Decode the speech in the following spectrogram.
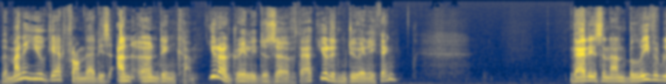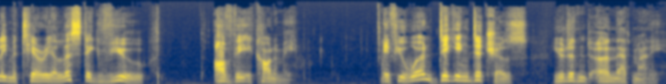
The money you get from that is unearned income. You don't really deserve that. You didn't do anything. That is an unbelievably materialistic view of the economy. If you weren't digging ditches, you didn't earn that money.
